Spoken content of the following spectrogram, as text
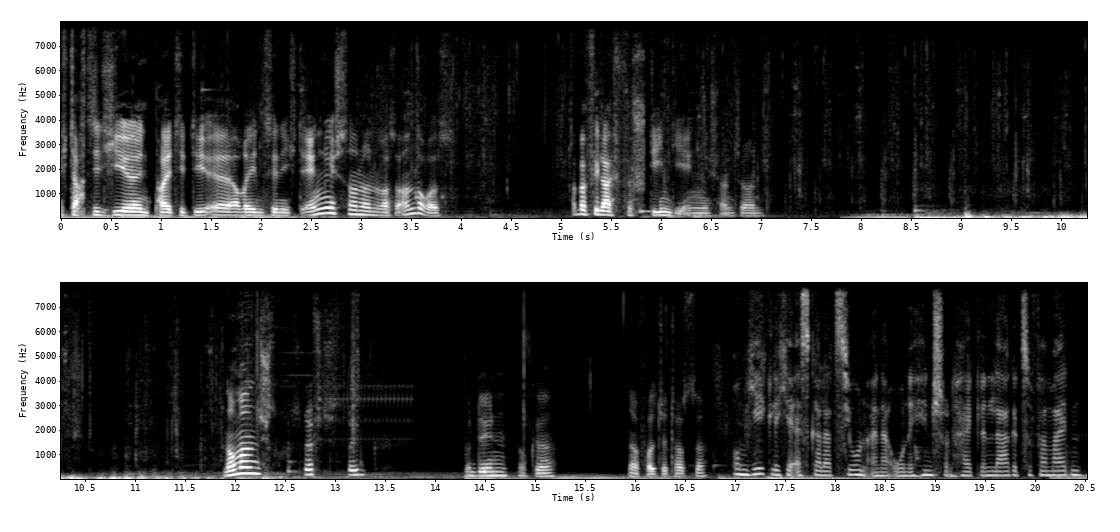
Ich dachte, hier in Paititi äh, reden sie nicht Englisch, sondern was anderes. Aber vielleicht verstehen die Englisch anscheinend. Nochmal ein Schriftstück von denen? Okay. Na, falsche Taste. Um jegliche Eskalation einer ohnehin schon heiklen Lage zu vermeiden,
